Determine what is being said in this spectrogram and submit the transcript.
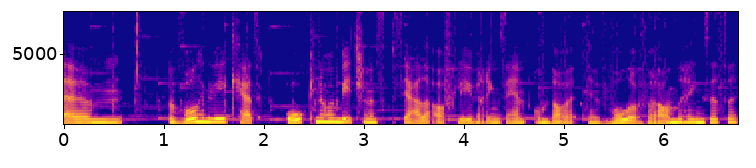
Um, volgende week gaat ook nog een beetje een speciale aflevering zijn, omdat we in volle verandering zitten.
